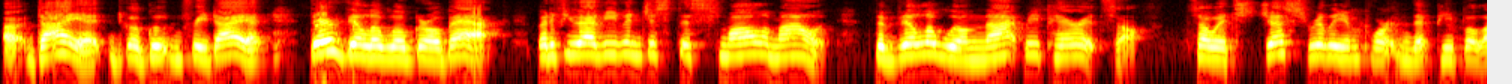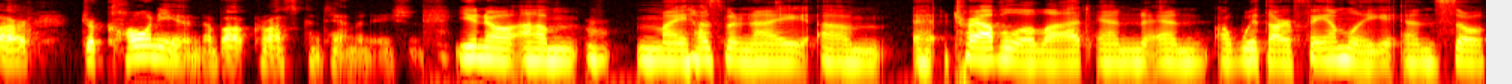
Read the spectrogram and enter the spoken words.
uh, diet, a gluten free diet, their villi will grow back. But if you have even just this small amount, the villi will not repair itself. So it's just really important that people are draconian about cross contamination. You know, um, my husband and I um, eh, travel a lot, and and uh, with our family, and so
